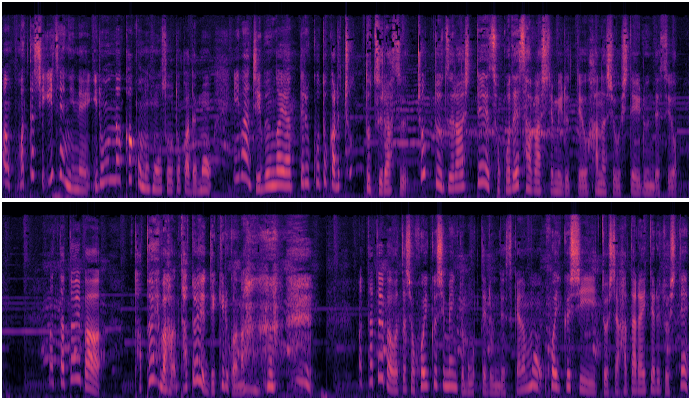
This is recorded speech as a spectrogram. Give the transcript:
まあ、私以前にねいろんな過去の放送とかでも今自分がやってることからちょっとずらすちょっとずらしてそこで探してみるっていう話をしているんですよ、まあ、例えば例えば 例えできるかな？まあ、例えば私は保育士免許持ってるんですけども保育士として働いてるとして、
